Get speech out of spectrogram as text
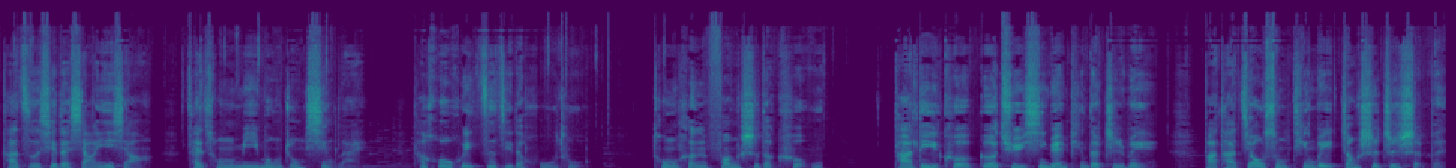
他仔细的想一想，才从迷梦中醒来。他后悔自己的糊涂，痛恨方士的可恶。他立刻革去辛元平的职位，把他交送廷尉张世之审问。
